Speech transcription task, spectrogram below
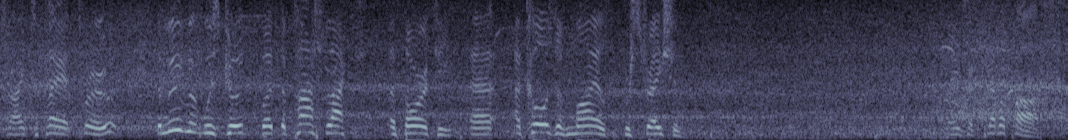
Tried to play it through. The movement was good, but the pass lacked authority, uh, a cause of mild frustration. Plays a clever pass.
